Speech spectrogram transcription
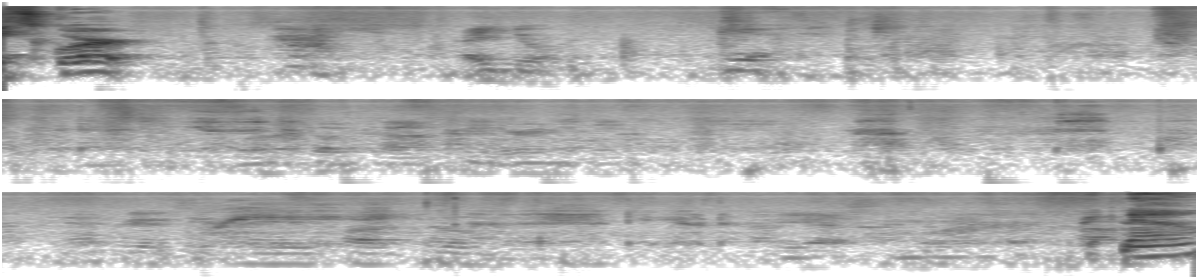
Hey, Squirt. How you doing? Good. Want a cup of coffee or anything? Yeah, we gotta take the hot pills. Yes, you want a cup of Right now,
